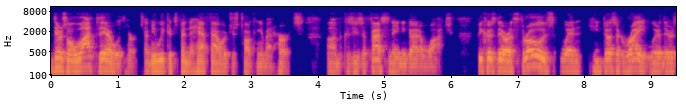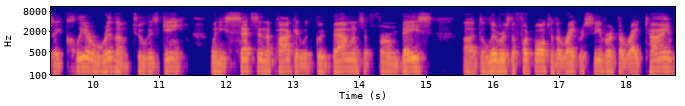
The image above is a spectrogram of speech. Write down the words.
there's a lot there with Hurts. I mean, we could spend a half hour just talking about Hurts because um, he's a fascinating guy to watch. Because there are throws when he does it right where there's a clear rhythm to his game. When he sets in the pocket with good balance, a firm base, uh, delivers the football to the right receiver at the right time.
